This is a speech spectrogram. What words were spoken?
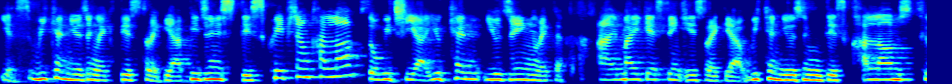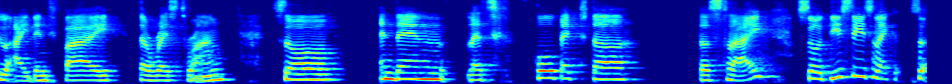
yes, we can using like this, like, yeah, business description column. So which, yeah, you can using like, I, my guessing is like, yeah, we can using these columns to identify the restaurant. So, and then let's go back to the, the slide. So this is like, so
